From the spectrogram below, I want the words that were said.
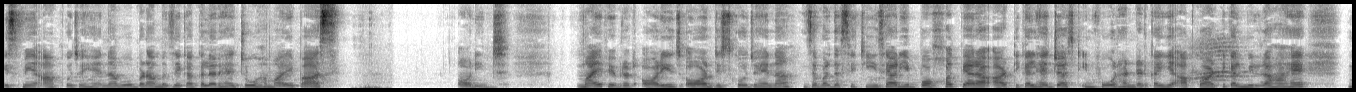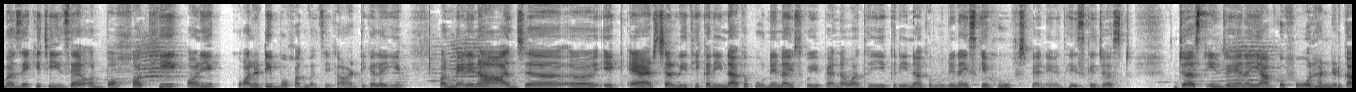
इसमें आपको जो है ना, वो बड़ा मज़े का कलर है जो हमारे पास ऑरेंज माय फेवरेट ऑरेंज और जिसको जो है ना, ज़बरदस्ती चीज़ है और ये बहुत प्यारा आर्टिकल है जस्ट इन फोर हंड्रेड का ये आपको आर्टिकल मिल रहा है। मज़े की चीज़ है और बहुत ही, और ये क्वालिटी बहुत मज़े का आर्टिकल है ये। और मैंने ना आज एक ऐड चल रही थी करीना कपूर ने ना इसको ये पहना हुआ था। ये करीना कपूर ने ना इसके हुप्स पहने हुए थे, इसके जस्ट जस्ट इन जो है ना ये आपको फोर हंड्रेड का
